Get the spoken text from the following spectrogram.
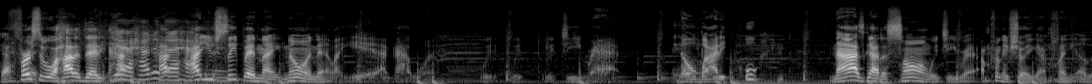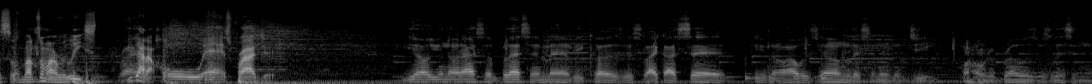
That's First of all, how did that? Yeah, how did that How you sleep at night knowing that? Like, yeah, I got one with with, with G Rap. Nobody. Who? Nas got a song with G Rap. I'm pretty sure he got plenty other songs. But I'm talking about released. He Right. got a whole ass project. Yo, you know, that's a blessing, man, because it's like I said, you know, I was young listening to G. My older brothers was listening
